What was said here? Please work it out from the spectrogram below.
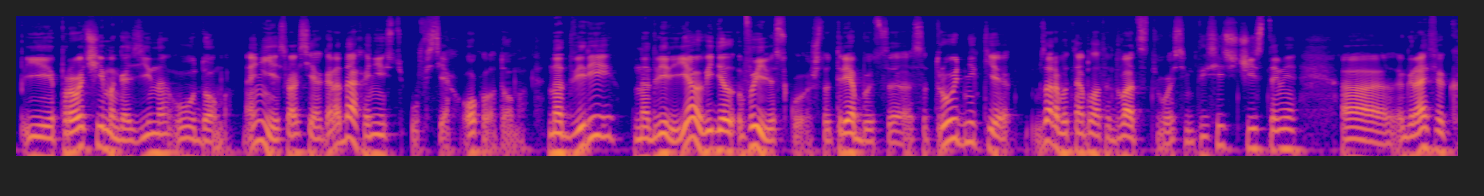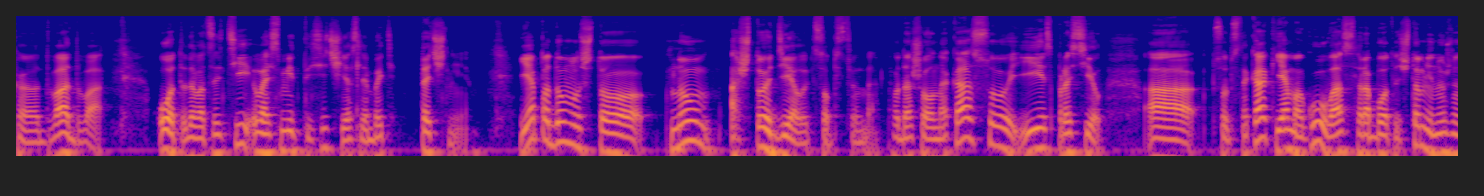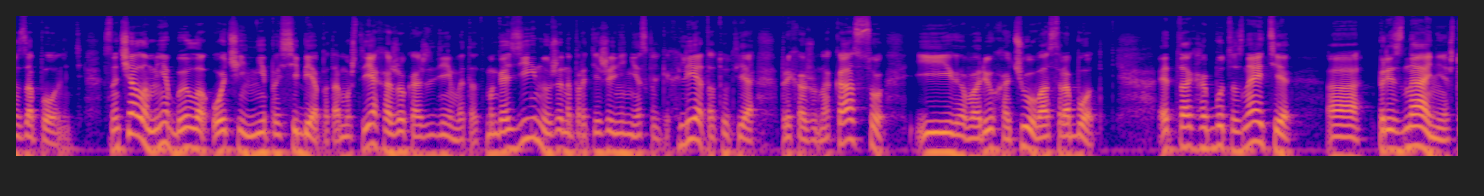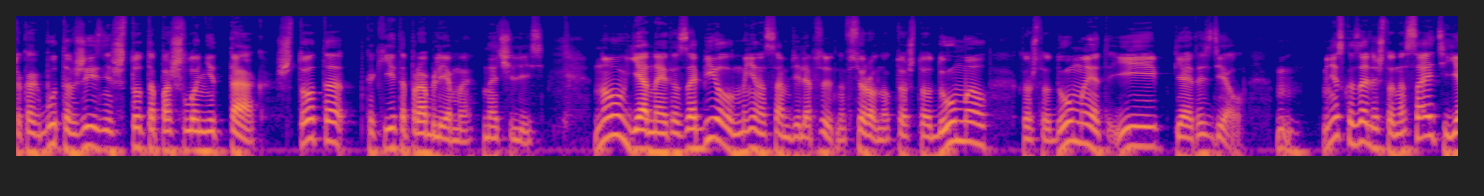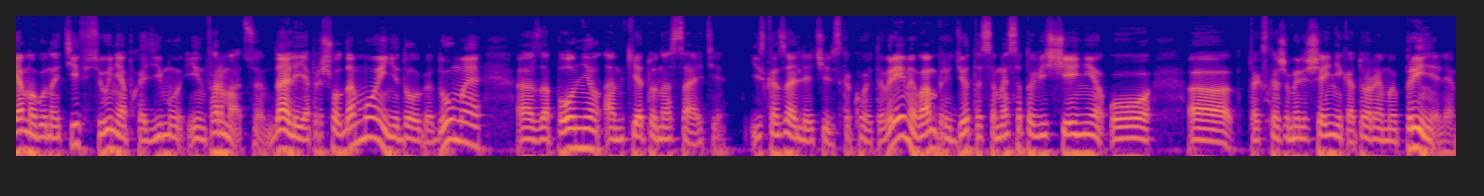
и прочие магазины у дома. Они есть во всех городах, они есть у всех около дома. На двери, на двери я увидел вывеску, что требуются сотрудники, заработная плата 28 тысяч чистыми, э, график 2.2. От 28 тысяч, если быть точнее. Я подумал, что, ну, а что делать, собственно? Подошел на кассу и спросил, а, собственно, как я могу у вас работать, что мне нужно заполнить. Сначала мне было очень не по себе, потому что я хожу каждый день в этот магазин уже на протяжении нескольких лет, а тут я прихожу на кассу и говорю, хочу у вас работать. Это как будто, знаете, э, признание, что как будто в жизни что-то пошло не так, что-то, какие-то проблемы начались. Ну, я на это забил, мне на самом деле абсолютно все равно, кто что думал, кто что думает, и я это сделал. Мне сказали, что на сайте я могу найти всю необходимую информацию. Далее я пришел домой и, недолго думая, а, заполнил анкету на сайте. И сказали, через какое-то время вам придет смс-оповещение о, э, так скажем, решении, которое мы приняли.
